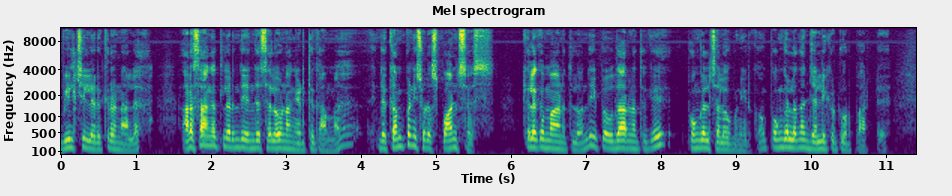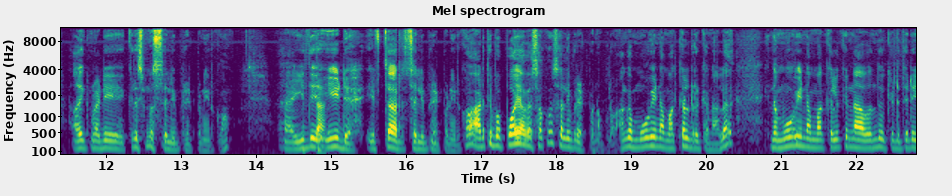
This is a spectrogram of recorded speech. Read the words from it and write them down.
வீழ்ச்சியில் இருக்கிறனால அரசாங்கத்திலேருந்து எந்த செலவும் நாங்கள் எடுத்துக்காமல் இந்த கம்பெனிஸோட ஸ்பான்சர்ஸ் கிழக்கு மாநிலத்தில் வந்து இப்போ உதாரணத்துக்கு பொங்கல் செலவு பண்ணியிருக்கோம். பொங்கலில் தான் ஜல்லிக்கட்டு ஒரு பார்ட்டு. அதுக்கு முன்னாடி கிறிஸ்மஸ் செலிப்ரேட் பண்ணியிருக்கோம். இது ஈடு இஃப்தார் செலிப்ரேட் பண்ணியிருக்கோம். அடுத்து இப்போ போயா வெசாக்கும் செலிப்ரேட் பண்ண போகிறோம் அங்கே மூவின மக்கள் இருக்கனால இந்த மூவின மக்களுக்கு நான் வந்து கிட்டத்தட்ட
